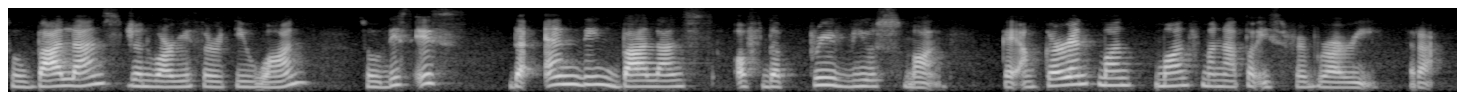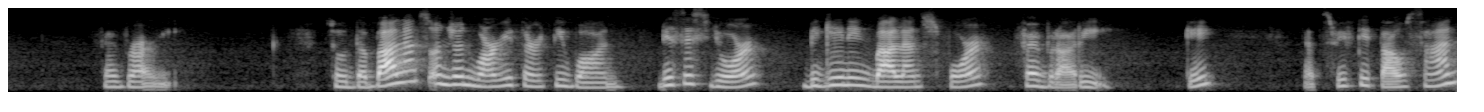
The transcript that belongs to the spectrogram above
So, balance January 31. So, this is the ending balance of the previous month. Okay, ang current month, month man nato is February. Tara, February. So, the balance on January 31, this is your beginning balance for February. Okay, that's 50,000.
